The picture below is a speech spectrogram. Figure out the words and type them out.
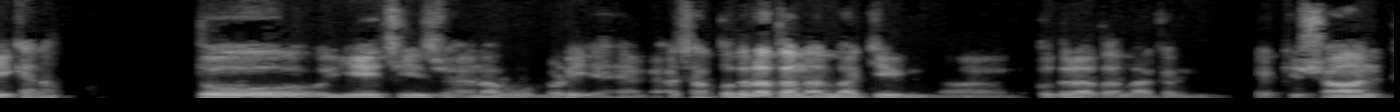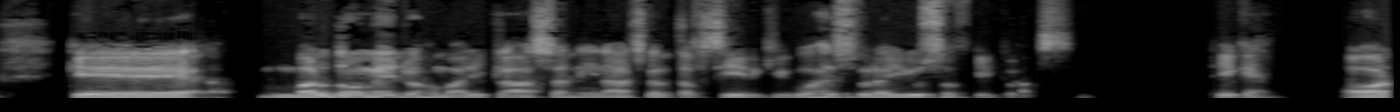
ٹھیک ہے نا؟ تو یہ چیز جو ہے نا وہ بڑی اہم ہے۔ اچھا قدرت اللہ کی، قدرت اللہ کی شان کہ مردوں میں جو ہماری کلاس چل رہی نا، آج کل تفسیر کی، وہ ہے سورہ یوسف کی کلاس۔ ٹھیک ہے؟ اور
